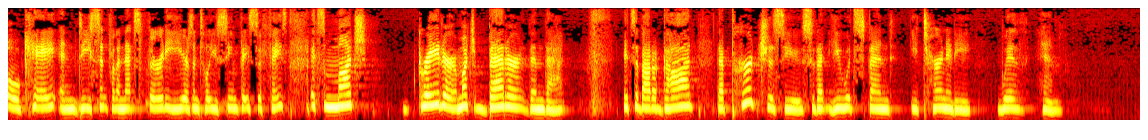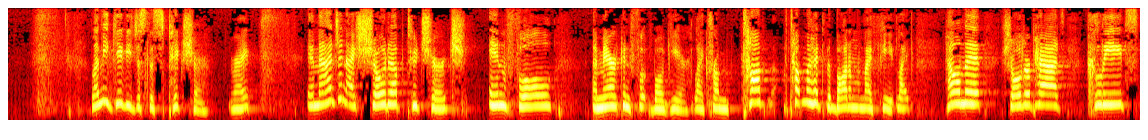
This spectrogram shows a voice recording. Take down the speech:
okay and decent for the next 30 years until you see him face to face. It's much greater, much better than that. It's about a God that purchased you so that you would spend eternity with him. Let me give you just this picture, right? Imagine I showed up to church in full American football gear, like from top, top of my head to the bottom of my feet, like helmet, shoulder pads, cleats,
